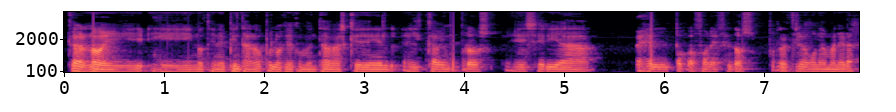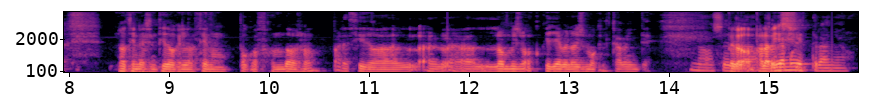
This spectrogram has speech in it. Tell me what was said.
Claro, no, y, no tiene pinta, ¿no? Por lo que comentabas, que el, el K20 Pro eh, sería el Pocophone F2, por decirlo de alguna manera. No tiene sentido que lancen un Pocophone 2, ¿no? Parecido a lo mismo, que lleve lo mismo que el K20. No, sería, Pero para sería muy extraño.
